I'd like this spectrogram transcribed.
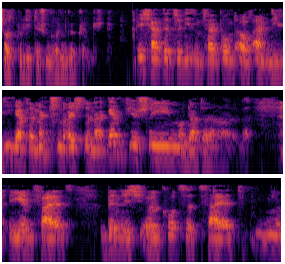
aus politischen Gründen gekündigt. Ich hatte zu diesem Zeitpunkt auch an die Liga für Menschenrechte nach Genf geschrieben und hatte jedenfalls bin ich äh, kurze Zeit äh,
